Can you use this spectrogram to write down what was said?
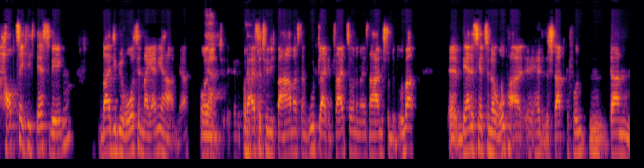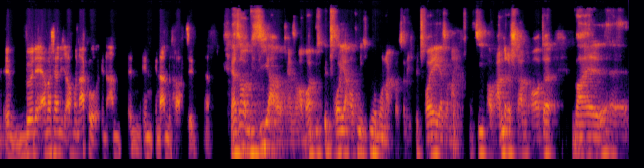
hauptsächlich deswegen, weil die Büros in Miami haben. Ja? Und ja. Äh, da ist natürlich Bahamas dann gut, gleiche Zeitzone, man ist eine halbe Stunde drüber. Äh, Wäre das jetzt in Europa, äh, hätte das stattgefunden, dann äh, würde er wahrscheinlich auch Monaco in, An, in, in, in Anbetracht ziehen. Ja. Ja, so, wie Sie ja auch, Herr Sauer. Ich betreue auch nicht nur Monaco, sondern ich betreue ja so mal im Prinzip auch andere Standorte, weil äh,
